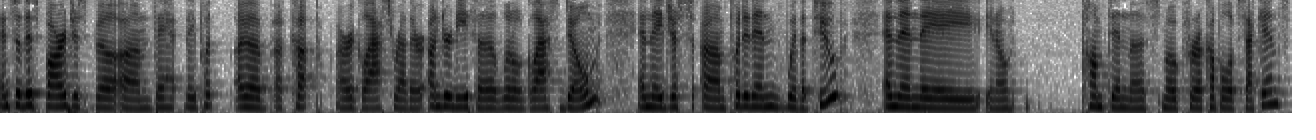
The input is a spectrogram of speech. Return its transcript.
And so this bar just built, um, they they put a, a cup or a glass rather underneath a little glass dome, and they just um, put it in with a tube, and then they you know pumped in the smoke for a couple of seconds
